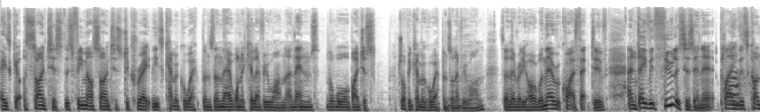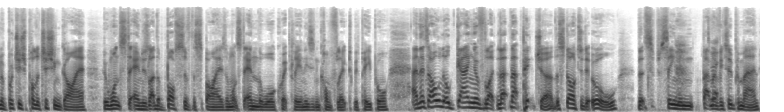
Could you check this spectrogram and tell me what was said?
he's got a scientist, this female scientist, to create these chemical weapons, and they want to kill everyone and end the war by just dropping chemical weapons on everyone. So they're really horrible, and they're quite effective. And David Thewlis is in it, playing this kind of British politician guy who wants to end, who's like the boss of the spies and wants to end the war quickly, and he's in conflict with people. And there's a whole little gang of like that, that picture that started it all. That's seen in Batman v Superman.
